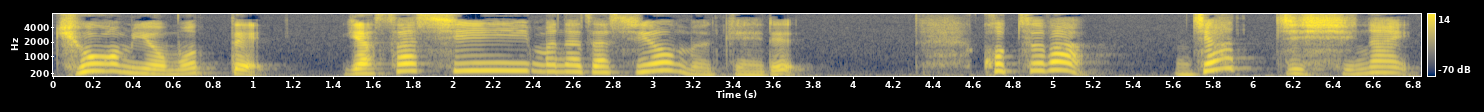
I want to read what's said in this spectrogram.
興味を持って優しい眼差しを向ける。コツはジャッジしない。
